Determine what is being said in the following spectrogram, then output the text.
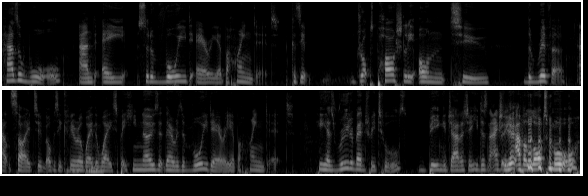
has a wall and a sort of void area behind it because it drops partially onto the river outside to obviously clear away the mm-hmm. waste, but he knows that there is a void area behind it. He has rudimentary tools. Being a janitor, he doesn't actually Yeah. have a lot more.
